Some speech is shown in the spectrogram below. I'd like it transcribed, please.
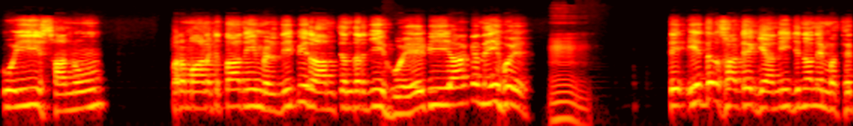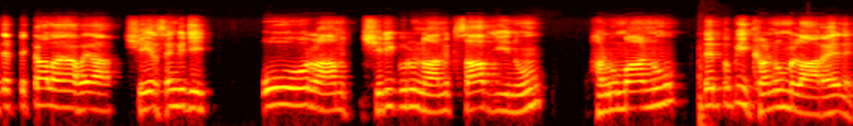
ਕੋਈ ਸਾਨੂੰ ਪ੍ਰਮਾਣਿਕਤਾ ਨਹੀਂ ਮਿਲਦੀ ਵੀ ਰਾਮਚੰਦਰ ਜੀ ਹੋਏ ਵੀ ਆ ਕਿ ਨਹੀਂ ਹੋਏ। ਹੂੰ। ਤੇ ਇਧਰ ਸਾਡੇ ਗਿਆਨੀ ਜਿਨ੍ਹਾਂ ਨੇ ਮੱਥੇ ਤੇ ਟਿੱਕਾ ਲਾਇਆ ਹੋਇਆ ਸ਼ੇਰ ਸਿੰਘ ਜੀ ਉਹ ਰਾਮ ਸ੍ਰੀ ਗੁਰੂ ਨਾਨਕ ਸਾਹਿਬ ਜੀ ਨੂੰ ਹਨੂਮਾਨ ਨੂੰ ਤੇ ਭਪੀਖਣ ਨੂੰ ਮਿਲਾ ਰਹੇ ਨੇ।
